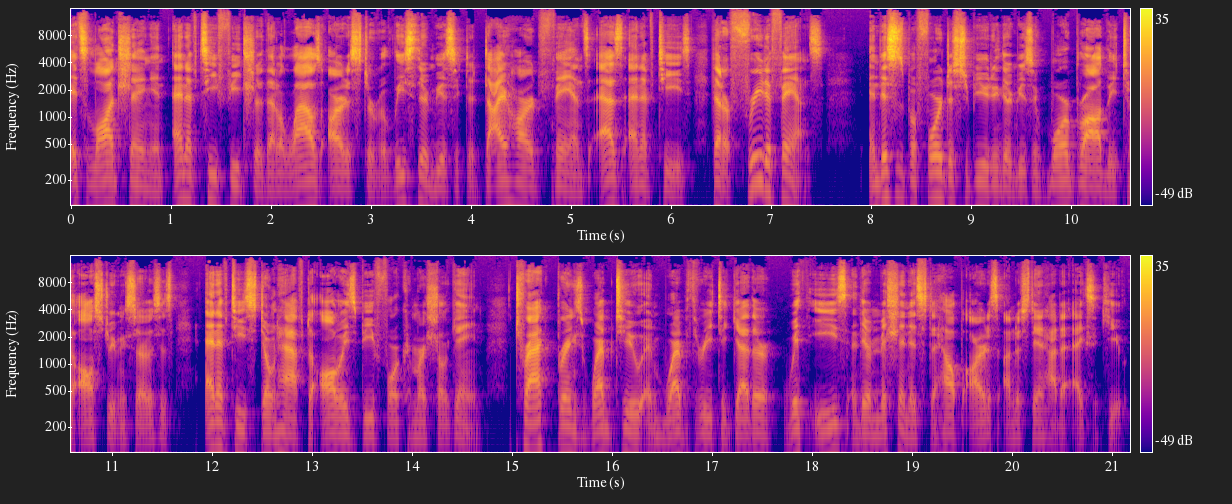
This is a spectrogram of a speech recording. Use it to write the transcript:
it's launching an NFT feature that allows artists to release their music to die-hard fans as NFTs that are free to fans. And this is before distributing their music more broadly to all streaming services. NFTs don't have to always be for commercial gain. Track brings Web 2 and Web 3 together with ease, and their mission is to help artists understand how to execute.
